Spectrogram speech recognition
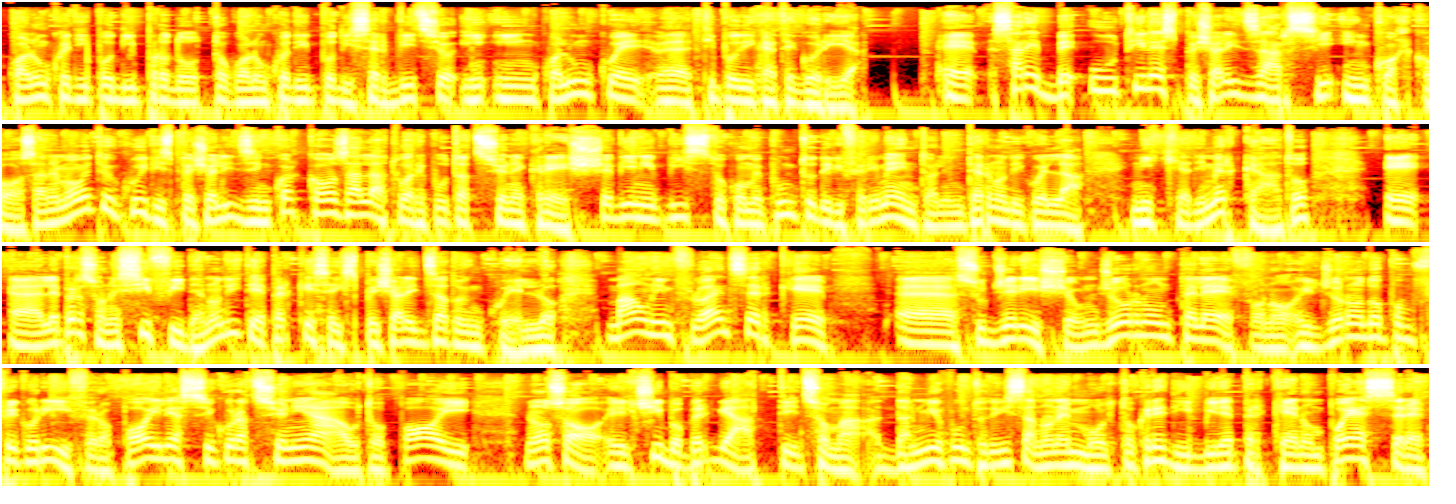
qualunque tipo di prodotto, qualunque tipo di servizio in, in qualunque eh, tipo di categoria eh, sarebbe utile specializzarsi in qualcosa. Nel momento in cui ti specializzi in qualcosa, la tua reputazione cresce, vieni visto come punto di riferimento all'interno di quella nicchia di mercato e eh, le persone si fidano di te perché sei specializzato in quello. Ma un influencer che eh, suggerisce un giorno un telefono, il giorno dopo un frigorifero, poi le assicurazioni auto, poi non lo so, il cibo per gatti, insomma, dal mio punto di vista non è molto credibile perché non puoi essere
